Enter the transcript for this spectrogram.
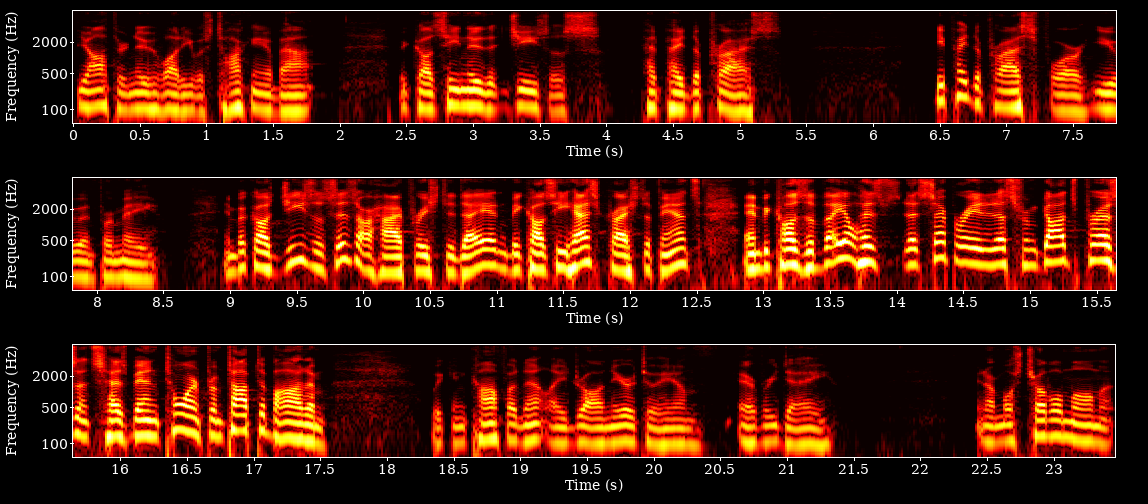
The author knew what he was talking about because he knew that Jesus had paid the price. He paid the price for you and for me. And because Jesus is our high priest today, and because he has crashed the fence, and because the veil has, that separated us from God's presence has been torn from top to bottom, we can confidently draw near to him every day. In our most troubled moment,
